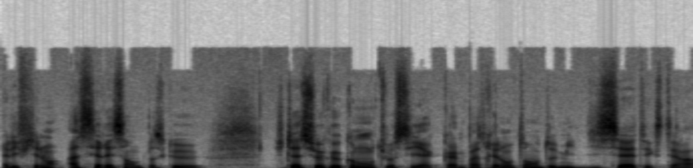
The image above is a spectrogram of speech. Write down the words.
elle est finalement assez récente parce que je t'assure que quand tu vois, c'est il y a quand même pas très longtemps, 2017, etc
